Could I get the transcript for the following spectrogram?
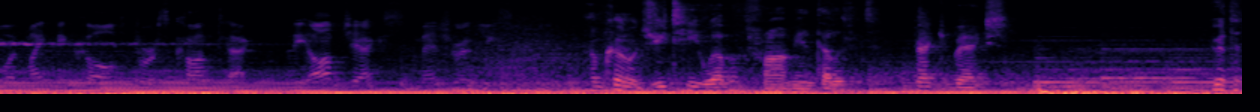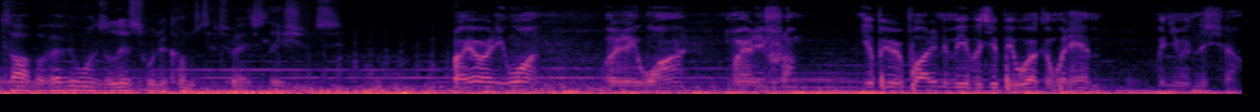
what might be called first contact. The objects measure at least. I'm Colonel G.T. Weber from Army Intelligence. Pack your bags. You're at the top of everyone's list when it comes to translations. Priority one. What do they want? Where are they from? You'll be reporting to me, but you'll be working with him when you're in the show.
